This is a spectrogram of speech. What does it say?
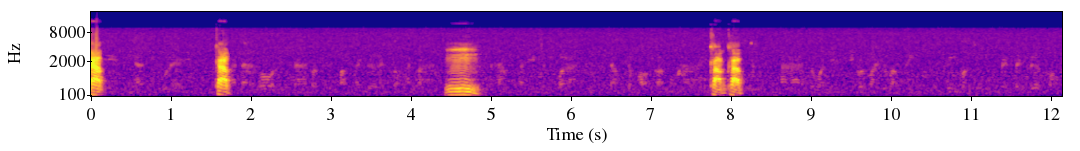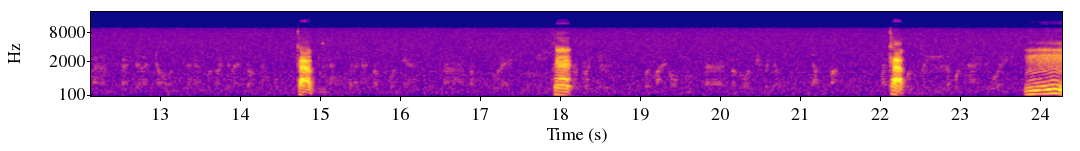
ครับ ครับ อืม ครับครับ ครับ ฮะครับ อืม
